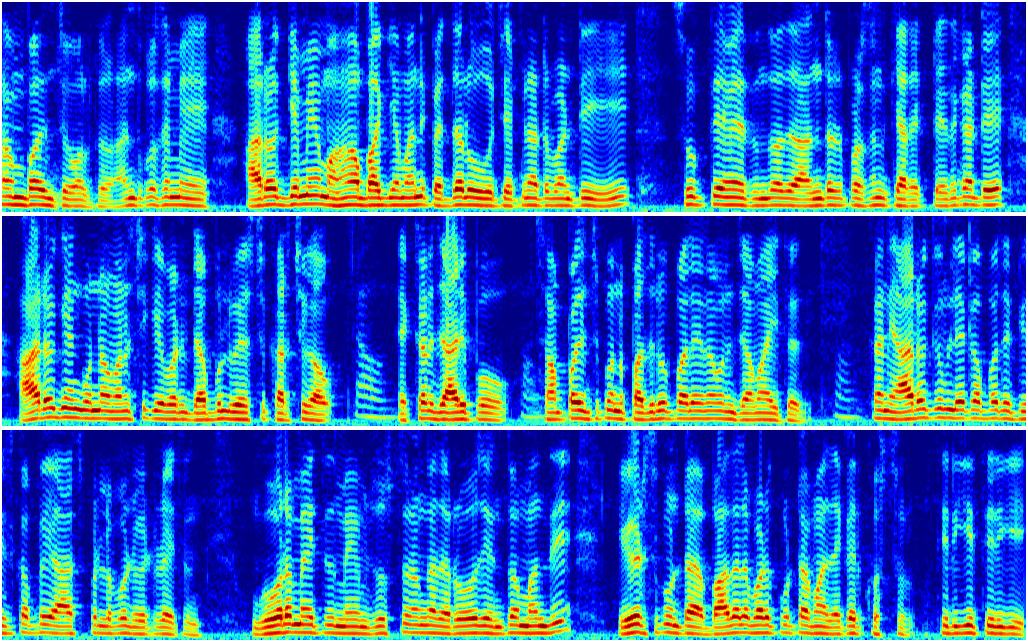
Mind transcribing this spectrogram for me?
సంపాదించగలుగుతారు. అందుకోసమే ఆరోగ్యమే మహాభాగ్యం అని పెద్దలు చెప్పినటువంటి సూక్తి ఏమైతుందో అది హండ్రెడ్ పర్సెంట్ కరెక్ట్. ఎందుకంటే ఆరోగ్యంగా ఉన్న మనిషికి ఇవన్నీ డబ్బులు వేస్ట్ ఖర్చు కావు. ఎక్కడ జారిపోవు. సంపాదించుకున్న పది రూపాయలైనా మనకి జమ అవుతుంది. కానీ ఆరోగ్యం లేకపోతే తీసుకుపోయి హాస్పిటల్ పోయి పెట్టుడు అవుతుంది. ఘోరం అవుతుంది మేము చూస్తున్నాం కదా రోజు ఎంతోమంది ఏడ్చుకుంటా బాధలు పడుకుంటా మా దగ్గరికి వస్తారు తిరిగి తిరిగి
